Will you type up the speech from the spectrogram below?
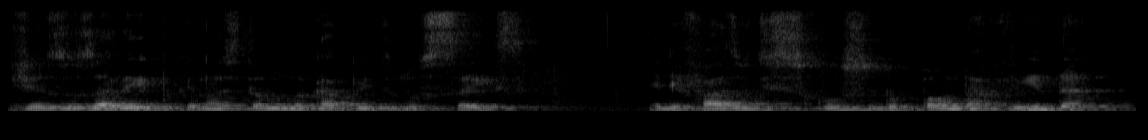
Jesus ali, porque nós estamos no capítulo 6, ele faz o discurso do pão da vida.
